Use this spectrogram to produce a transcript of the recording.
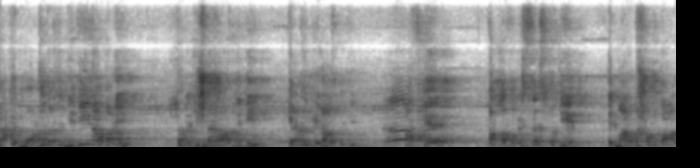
তাকে মর্যাদা যদি দিতেই না পারি, তাহলে কিসের রাজনীতি? কেন কি রাজনীতি? আজকে আল্লাহ পাকের শ্রেষ্ঠ জীব, এই মানব সন্তান।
